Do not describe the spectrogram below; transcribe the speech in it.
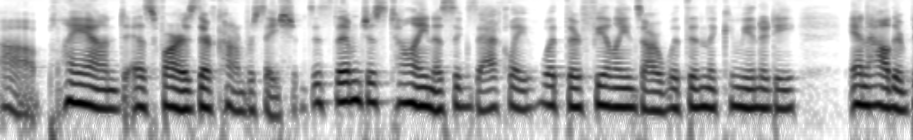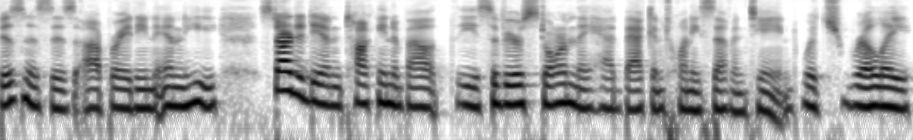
uh, planned as far as their conversations. It's them just telling us exactly what their feelings are within the community and how their business is operating. And he started in talking about the severe storm they had back in 2017, which really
